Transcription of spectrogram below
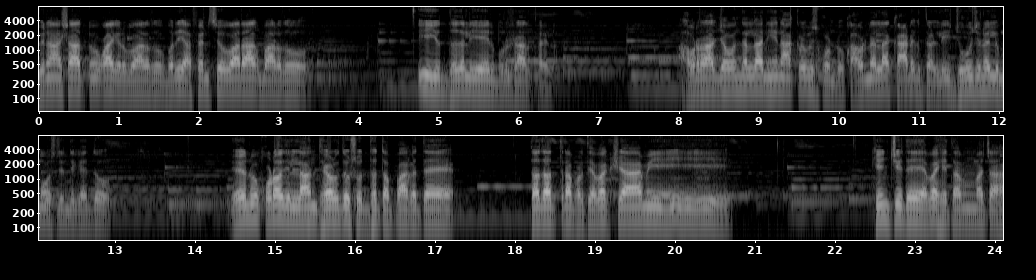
ವಿನಾಶಾತ್ಮಕವಾಗಿರಬಾರದು, ಬರೀ ಅಫೆನ್ಸಿವ್ ವಾರ್ ಆಗಬಾರದು. ಈ ಯುದ್ಧದಲ್ಲಿ ಏನು ಪುರುಷಾರ್ಥ ಇಲ್ಲ. ಅವರ ರಾಜ್ಯವನ್ನೆಲ್ಲ ನೀನು ಆಕ್ರಮಿಸಿಕೊಂಡು, ಅವ್ರನ್ನೆಲ್ಲ ಕಾಡಿಗೆ ತಳ್ಳಿ ಜೂಜಿನಲ್ಲಿ ಮೋಸದಿಂದ ಗೆದ್ದು, ಏನೂ ಕೊಡೋದಿಲ್ಲ ಅಂತ ಹೇಳೋದು ಶುದ್ಧ ತಪ್ಪಾಗುತ್ತೆ. ತದತ್ರ ಪ್ರತ್ಯವಕ್ಷ್ಯಾಮಿ. ಕಿಂಚಿದೇವ ಹಿತಂ ವಚಃ.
